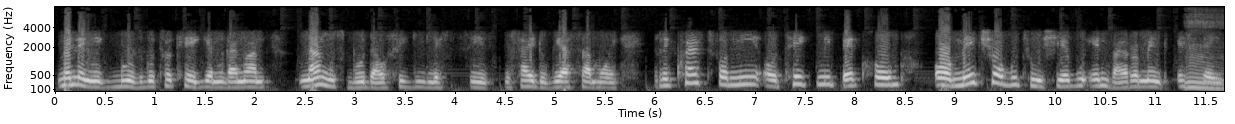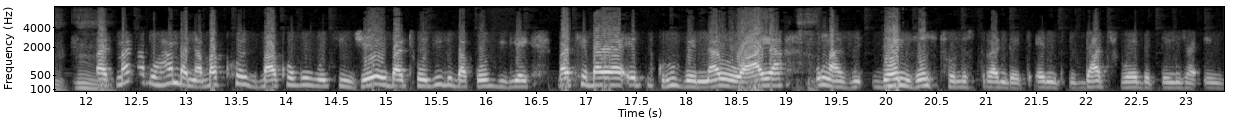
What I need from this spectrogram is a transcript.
kumele ngikubuze ukuthi okay-ke mngani wami nangusibuda ufikile decide ukuya somewhere request for me or take me back home or make sure ukuthi ngishiye ku-environment estate mm, mm. but ma ngabe uhamba nabakhozi bakho kuwukuthi nje ubatholile ubagovile bathe baya egrooveni nawe waya mm. ungazi then uzozithola u-stranded and that's where the danger is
